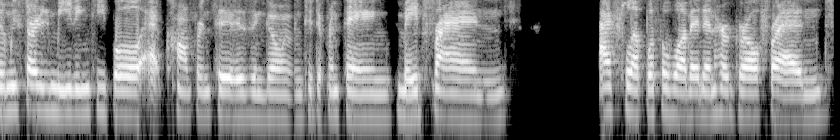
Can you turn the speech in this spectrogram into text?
then we started meeting people at conferences and going to different things, made friends. I slept with a woman and her girlfriend.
